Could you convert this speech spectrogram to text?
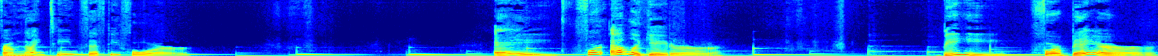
from 1954. A for alligator. B for bear.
